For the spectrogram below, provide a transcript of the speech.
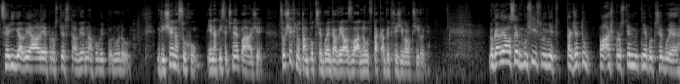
celý gaviál je prostě stavěn na pobyt pod vodou. Když je na suchu, je na písečné pláži, co všechno tam potřebuje gavial zvládnout tak, aby přežíval v přírodě? No gavial se musí slunit, takže tu pláž prostě nutně potřebuje.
